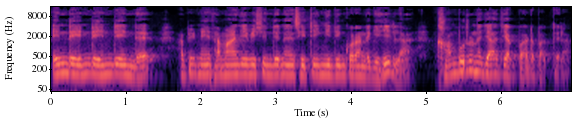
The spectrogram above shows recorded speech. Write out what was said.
එnde ende ende ende අපි මේ සමාජයේ විසින් දෙන සිටින් ඉදින් කරන්න ගිහිල්ලා කම්බුරණ જાතියක් පාටපත් වෙලා.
